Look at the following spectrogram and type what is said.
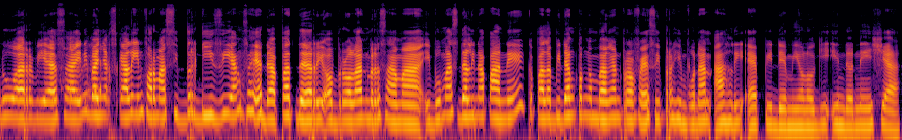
Luar biasa. Ini banyak sekali informasi bergizi yang saya dapat dari obrolan bersama Ibu Mas Dalina Pane, Kepala Bidang Pengembangan Profesi Perhimpunan Ahli Epidemiologi Indonesia.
